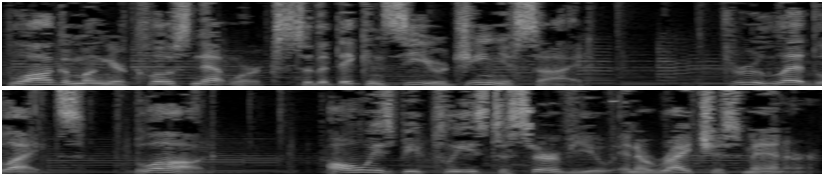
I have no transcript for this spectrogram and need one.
Blog among your close networks so that they can see your genius side. Through LED Lights, blog. Always be pleased to serve you in a righteous manner.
